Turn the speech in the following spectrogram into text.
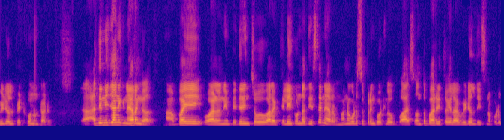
వీడియోలు పెట్టుకొని ఉంటాడు. అది నిజానికి నేరం కాదు. ఆ అబ్బాయి వాళ్ళని బెదిరించో వాళ్ళకి తెలియకుండా తీస్తే నేరం. మొన్న కూడా సుప్రీంకోర్టులో బా సొంత భార్యతో ఇలా వీడియోలు తీసినప్పుడు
